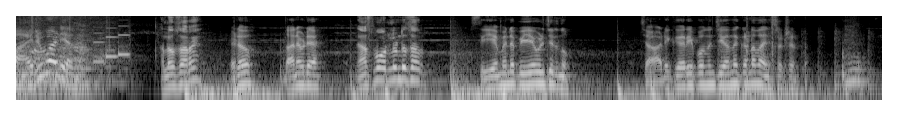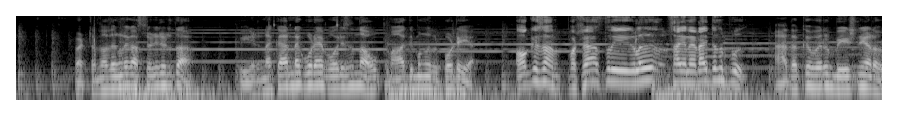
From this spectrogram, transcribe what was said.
പരിപാടിയാണ് ഹലോ സാറേ. എടോ താൻ എവിടെയാ? ഞാൻ സ്പോട്ടിലുണ്ട് സാർ. സി എമ്മിന്റെ പി എ വിളിച്ചിരുന്നു. ചാടി കയറിയപ്പോ ഒന്നും ചെയ്യാൻ നിൽക്കണ്ടെന്ന ഇൻസ്ട്രക്ഷൻ. പെട്ടെന്ന് അത് നിങ്ങൾ കസ്റ്റഡിയിൽ എടുത്താ. പീഡനക്കാരന്റെ കൂടെ പോലീസ് എന്നാവും മാധ്യമങ്ങൾ റിപ്പോർട്ട് ചെയ്യാം. Okay sir. പക്ഷെ ആ സ്ത്രീകൾ സൈനഡായിട്ട് നിപ്പ് അതൊക്കെ വെറും ഭീഷണിയാടോ?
